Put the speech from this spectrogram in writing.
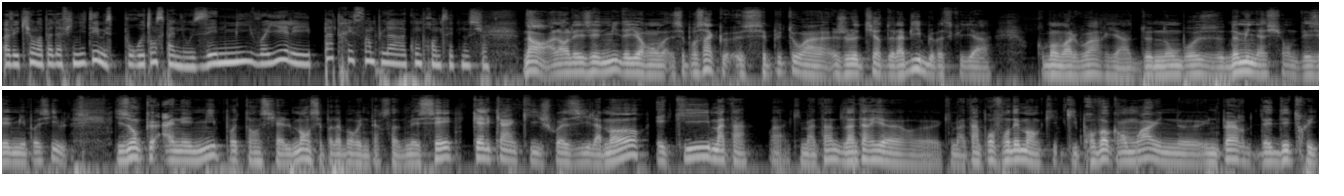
avec qui on n'a pas d'affinité, mais pour autant c'est pas nos ennemis. Vous voyez, elle est pas très simple à comprendre cette notion. Non, alors les ennemis, d'ailleurs, c'est pour ça que c'est plutôt un, je le tire de la Bible parce qu'il y a comme on va le voir, il y a de nombreuses nominations des ennemis possibles. Disons qu'un ennemi, potentiellement, c'est pas d'abord une personne, mais c'est quelqu'un qui choisit la mort et qui m'atteint. qui m'atteint de l'intérieur, euh, qui m'atteint profondément, qui, provoque en moi une, une peur d'être détruit.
